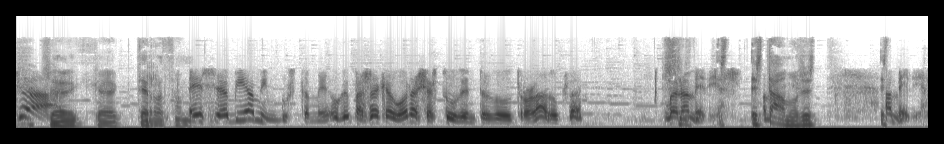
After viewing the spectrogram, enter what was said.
Xa. xa que, te razón. Ese a mí a min gustame. O que pasa é que agora xa estou dentro do outro lado, claro. Bueno, a medias. Estamos, est a medias.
